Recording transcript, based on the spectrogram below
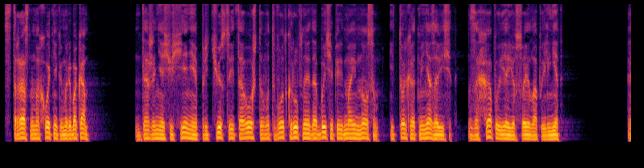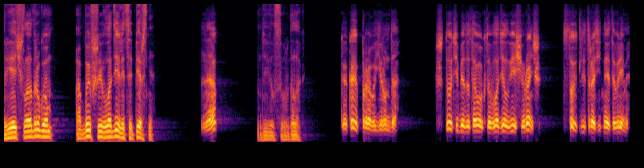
страстным охотникам и рыбакам. Даже не ощущение, а предчувствие того, что вот-вот крупная добыча перед моим носом, и только от меня зависит, захапаю я ее в свои лапы или нет. Речь шла о другом, о бывшей владелице перстня. «Да?» — удивился Урдалак. «Какая право ерунда? Что тебе до того, кто владел вещью раньше? Стоит ли тратить на это время?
